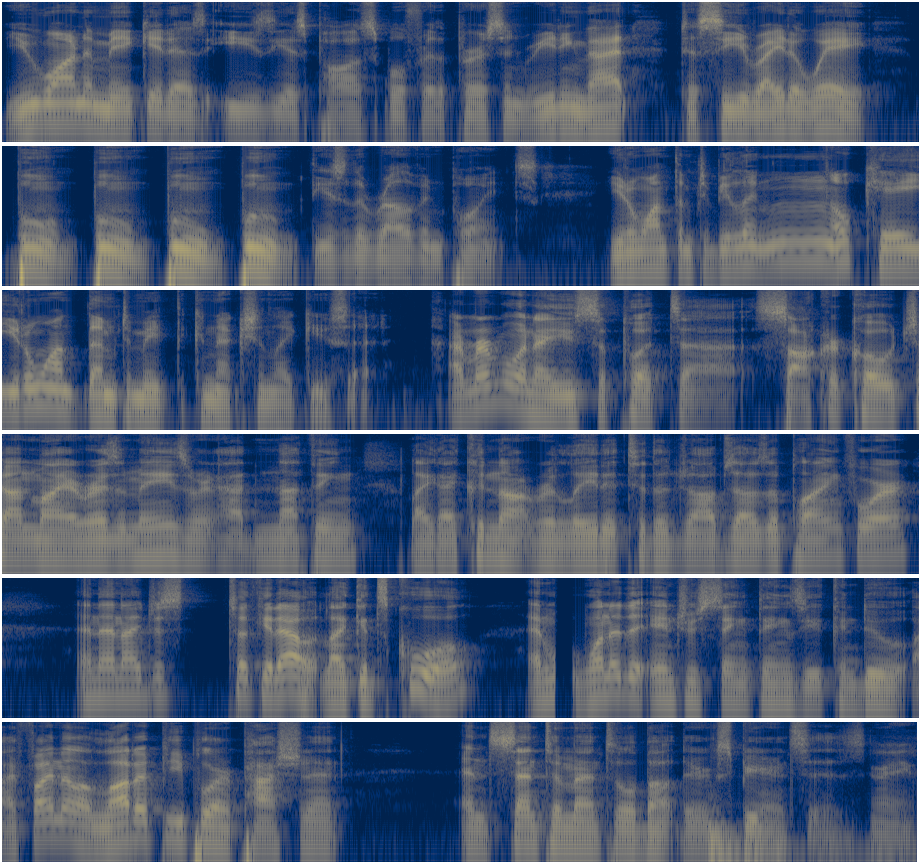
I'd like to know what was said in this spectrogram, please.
You want to make it as easy as possible for the person reading that to see right away boom, boom, boom, boom. These are the relevant points. You don't want them to be like, mm, okay. You don't want them to make the connection like you said. I remember when I used to put uh, soccer coach on my resumes where it had nothing, like I could not relate it to the jobs I was applying for. And then I just took it out. Like it's cool. And one of the interesting things you can do, I find that a lot of people are passionate and sentimental about their experiences. Right.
